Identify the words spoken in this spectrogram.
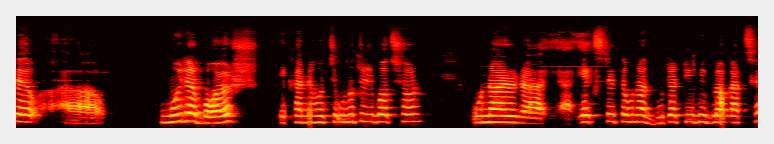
তো মহিলার বয়স এখানে হচ্ছে উনত্রিশ বছর। ওনার এক্স রেতে ওনার দুটা টিউবি ব্লক আছে।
